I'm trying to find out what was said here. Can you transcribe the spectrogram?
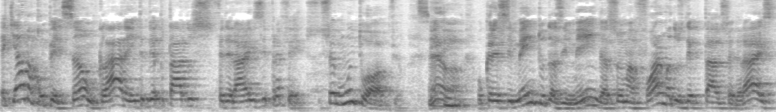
é que há uma competição clara entre deputados federais e prefeitos. Isso é muito óbvio. Né? O crescimento das emendas foi uma forma dos deputados federais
